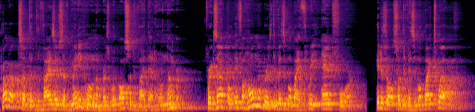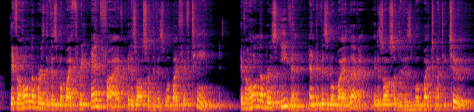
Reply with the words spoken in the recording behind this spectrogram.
Products of the divisors of many whole numbers will also divide that whole number. For example, if a whole number is divisible by 3 and 4, it is also divisible by 12. If a whole number is divisible by 3 and 5, it is also divisible by 15. If a whole number is even and divisible by 11, it is also divisible by 22.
